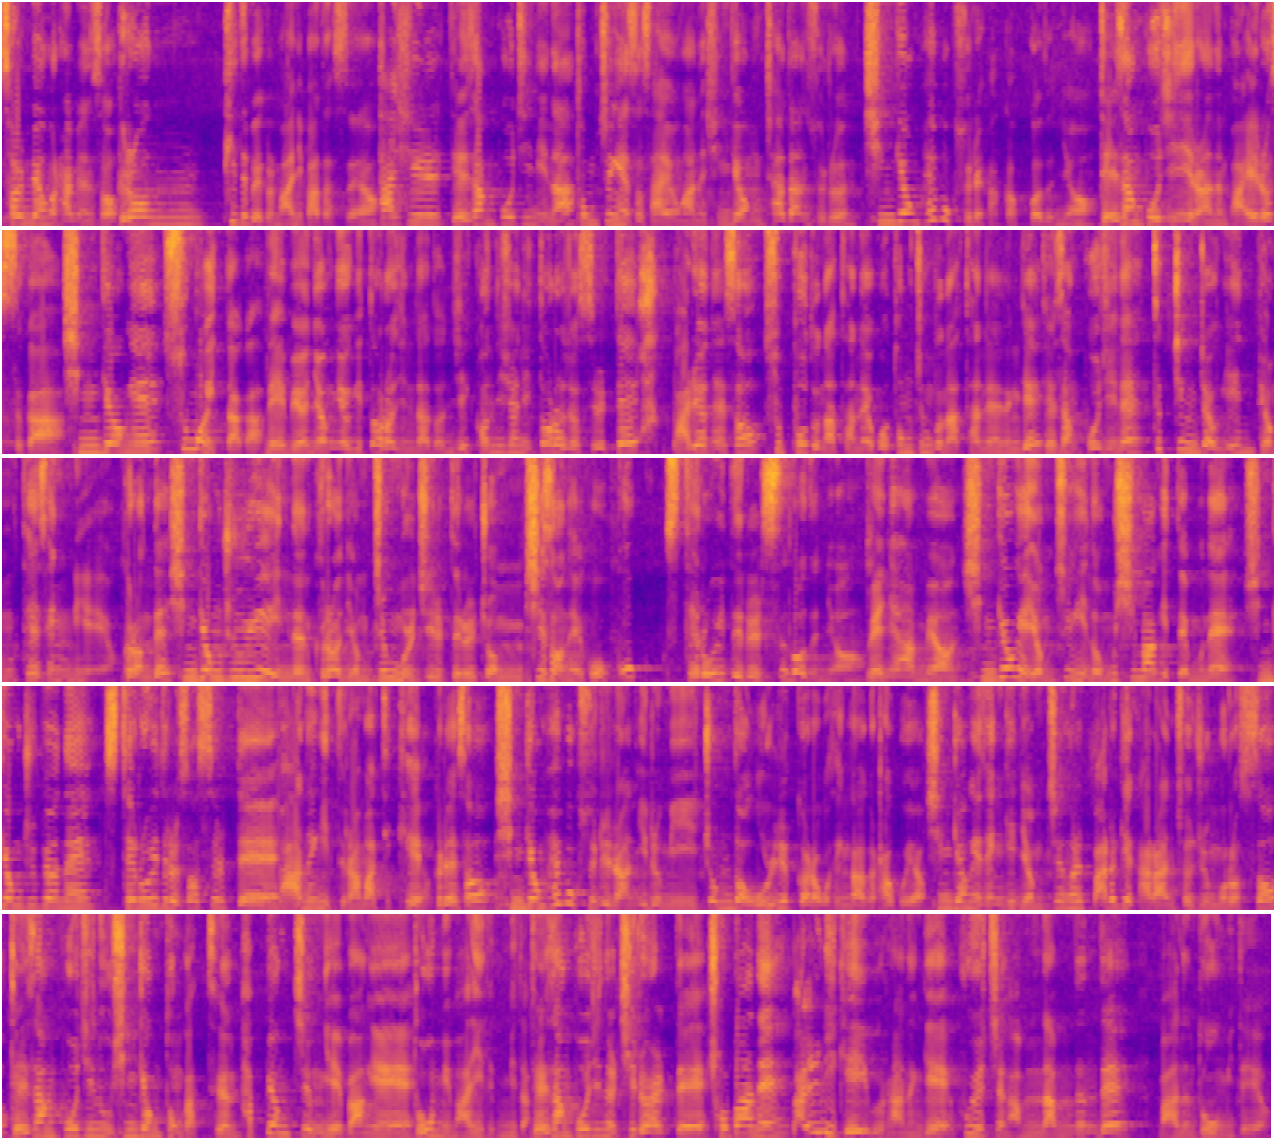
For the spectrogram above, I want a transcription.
설명을 하면서 그런 피드백을 많이 받았어요. 사실 대상포진이나 통증에서 사용하는 신경 차단술은 신경 회복술에 가깝거든요. 대상포진이라는 바이러스가 신경에 숨어 있다가 내 면역력이 떨어진다든지 컨디션이 떨어졌을 때 확 발현해서 수포도 나타내고 통증도 나타내는 게 대상포진의 특징적인 병태 생리예요. 그런데 신경 주위에 있는 그런 염증 물질들을 좀 씻어내고 꼭 스테로이드를 쓰거든요. 왜냐하면 신경의 염증이 너무 심하기 때문에 신경 주변에 스테로이드 를 썼을 때 반응이 드라마틱해요. 그래서 신경 회복술이라는 이름이 좀 더 어울릴 거라고 생각을 하고요. 신경에 생긴 염증을 빠르게 가라앉혀 줌으로써 대상포진 후 신경통 같은 합병증 예방에 도움이 많이 됩니다. 대상포진을 치료할 때 초반에 빨리 개입을 하는 게 후유증 안 남는데 많은 도움이 돼요.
